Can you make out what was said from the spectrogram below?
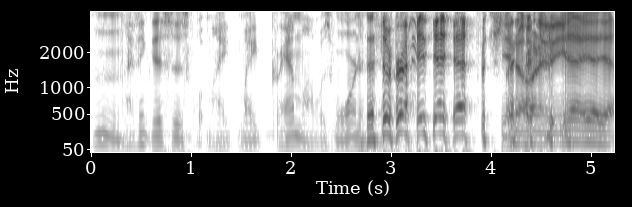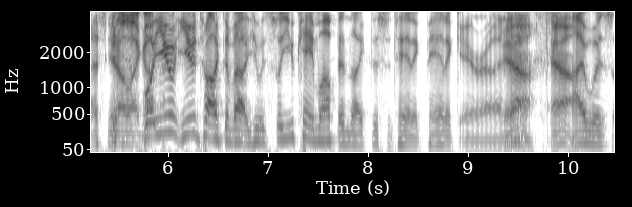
Hmm, I think this is what my, my grandma was warning me. right? Yeah, yeah, for sure. You know what I mean? Yeah, yeah, yeah. You know, like, well, uh, you you talked about you. So you came up in like the Satanic Panic era. And Yeah, I, yeah. I was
